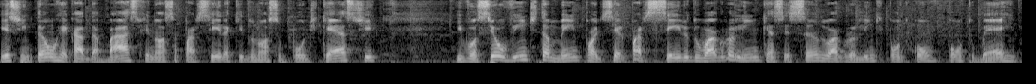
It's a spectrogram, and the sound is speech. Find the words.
Este então, o recado da BASF, nossa parceira aqui do nosso podcast. E você ouvinte também pode ser parceiro do AgroLink, acessando agrolink.com.br.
